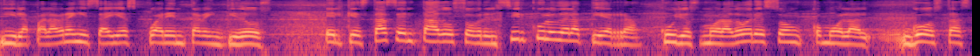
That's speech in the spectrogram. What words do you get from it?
Y la palabra en Isaías 40, 22. El que está sentado sobre el círculo de la tierra, cuyos moradores son como las langostas,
